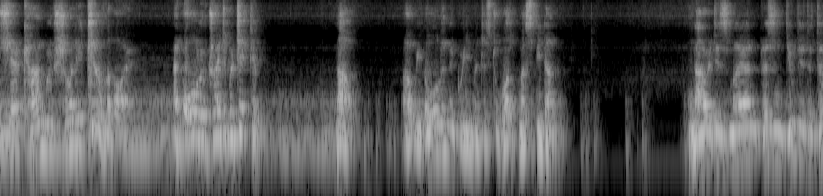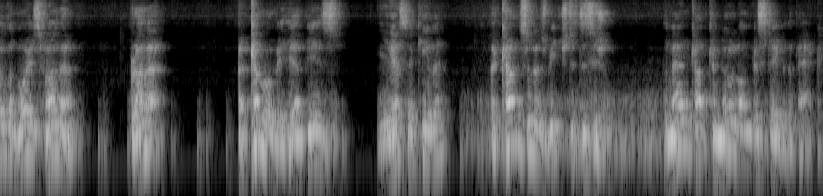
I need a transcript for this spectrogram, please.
Shere Khan will surely kill the boy, and all who try to protect him. Now, are we all in agreement as to what must be done? Now it is my unpleasant duty to tell the boy's father. Brother, uh, come over here, please. Yes, Akela? The council has reached its decision. The man cub can no longer stay with the pack.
